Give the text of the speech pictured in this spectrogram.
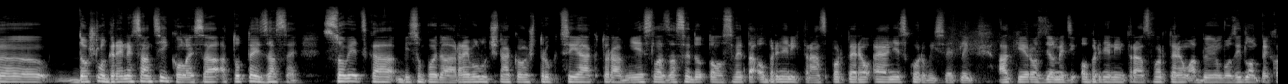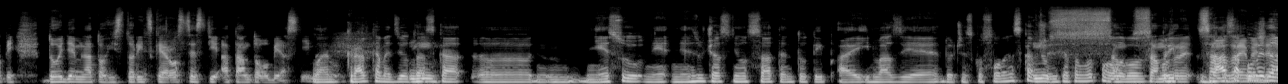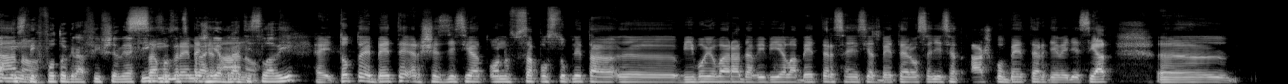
došlo k renesancii kolesa a toto je zase sovietská, by som povedal, revolučná konštrukcia, ktorá vniesla zase do toho sveta obrnených transportérov a ja neskôr vysvetlím, aký je rozdiel medzi obrneným transportérom a bojovým vozidlom pechoty. Dojdem na to historické rozcestí a tam to objasním. Len krátka medziotázka. Mm. nie sú, nie, nezúčastnil sa tento typ aj invázie do Československa v 68. No, sam, lebo samozrejme, pri, samozrejme že áno. z tých fotografií všelijakých samozrejme, z Prahy a Bratislavy. Hej, toto je BTR 60, on sa postupne tá e, vývojová rada vyvíjala BTR 70, BTR 80 až po BTR 90. E,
